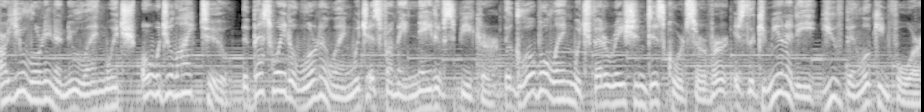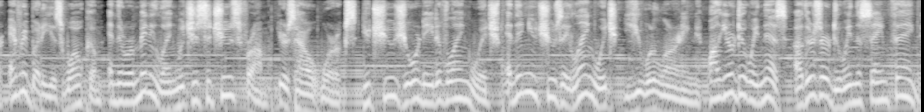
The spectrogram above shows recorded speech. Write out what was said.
Are you learning a new language or would you like to? The best way to learn a language is from a native speaker. The Global Language Federation Discord server is the community you've been looking for. Everybody is welcome and there are many languages to choose from. Here's how it works. You choose your native language and then you choose a language you are learning. While you're doing this, others are doing the same thing.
